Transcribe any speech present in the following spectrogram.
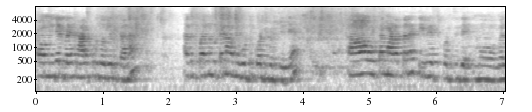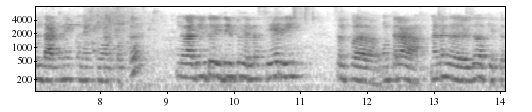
ಅವ ಮುಂಜಾನೆ ಬೇರೆ ಹಾಲು ಕುಡ್ದು ಹೋಗಿರ್ತಾನ ಅದಕ್ಕೆ ಬಂದ್ಬಿಟ್ಟೆ ನಾವು ಊಟ ಕೊಟ್ಬಿಡ್ತಿದ್ದೆ. ಊಟ ಮಾಡತ್ತಾನೆ ಟಿ ವಿ ಹಚ್ಕೊಡ್ತಿದ್ದೆ. ಮೊಬೈಲ್ ದಾಟನೆ ಕನೆಕ್ಟ್ ಮಾಡಿಕೊಟ್ಟು. ಹಂಗಾರೆ ಅದು ಇಟ್ಟು ಇದು ಇಟ್ಟು ಎಲ್ಲ ಸೇರಿ ಸ್ವಲ್ಪ ಒಂಥರ ನನಗೆ ಇದು ಆಕಿತ್ತು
